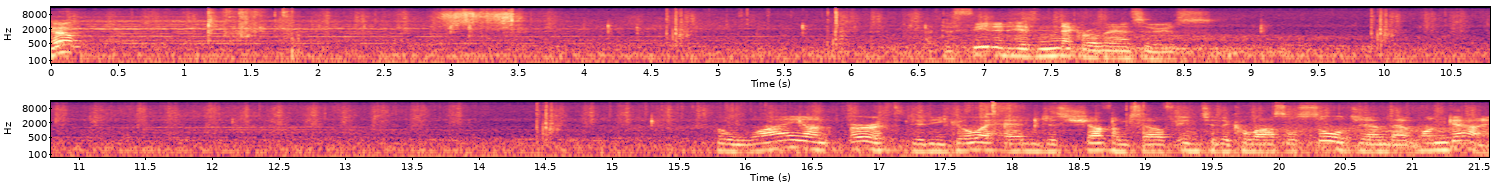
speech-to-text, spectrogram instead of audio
go. I've defeated his necromancers. But why on earth did he go ahead and just shove himself into the colossal soul gem, that one guy?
